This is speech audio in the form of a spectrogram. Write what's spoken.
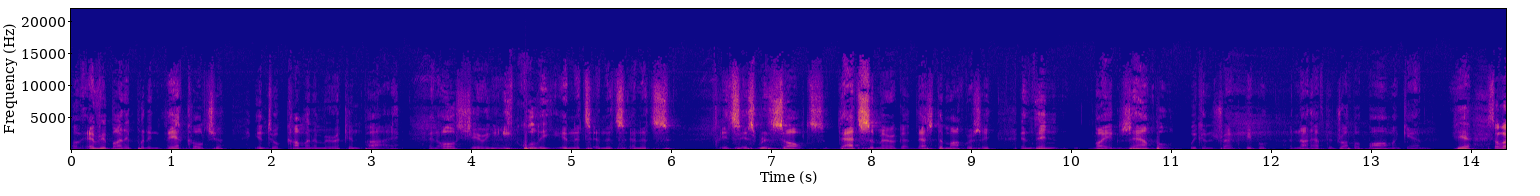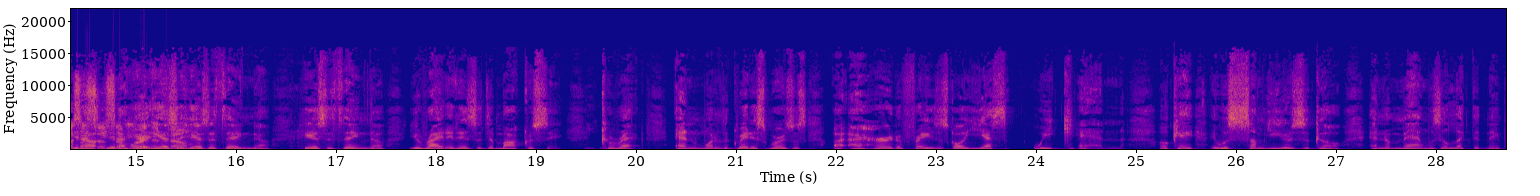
of everybody putting their culture into a common American pie and all sharing Mm-hmm. equally in its, in its, in its, its, its results. That's America, that's democracy. And then, by example, we can attract people and not have to drop a bomb again. Yeah. So listen, you know, so you know, somewhere in the here's, the, film- here's the thing now. Here's the thing though. You're right. It is a democracy. Mm-hmm. Correct. And one of the greatest words was, I, I heard a phrase that's called, yes, we can. Okay? It was some years ago. And a man was elected named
